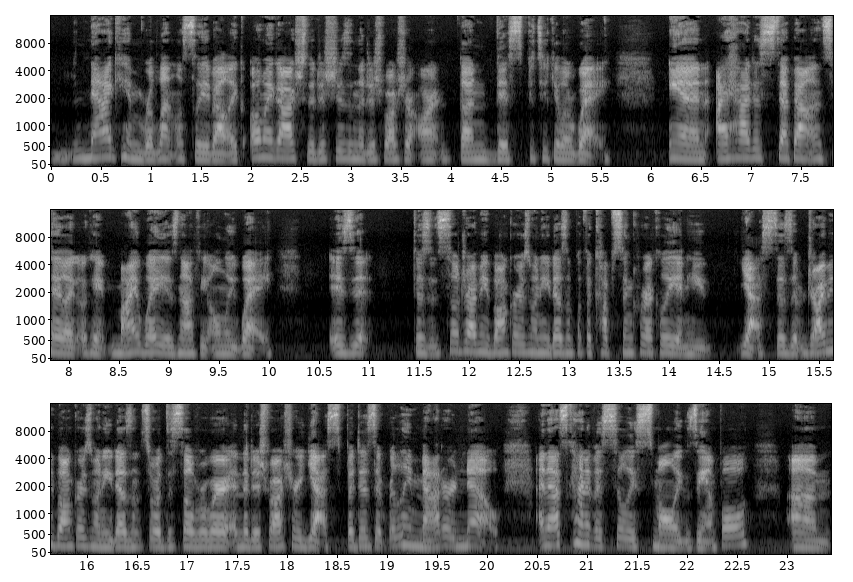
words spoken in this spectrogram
nag him relentlessly about like, "Oh my gosh, the dishes in the dishwasher aren't done this particular way." And I had to step out and say like, "Okay, my way is not the only way." Is it does it still drive me bonkers when he doesn't put the cups in correctly and he Yes. Does it drive me bonkers when he doesn't sort the silverware in the dishwasher? Yes. But does it really matter? No. And that's kind of a silly small example. Um,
